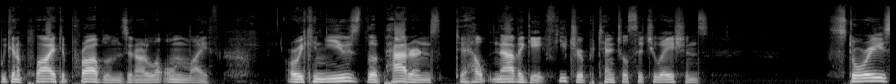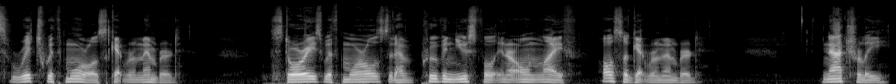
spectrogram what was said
we can apply to problems in our own life, or we can use the patterns to help navigate future potential situations. Stories rich with morals get remembered. Stories with morals that have proven useful in our own life also get remembered. Naturally,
